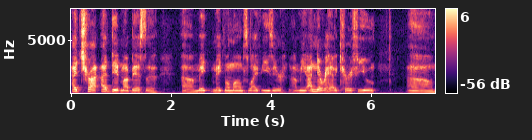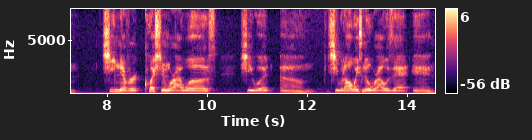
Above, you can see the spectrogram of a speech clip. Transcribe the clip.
I try I did my best to uh, make make my mom's life easier. I mean, I never had a curfew. Um, she never questioned where I was. She would um, she would always know where I was at, and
